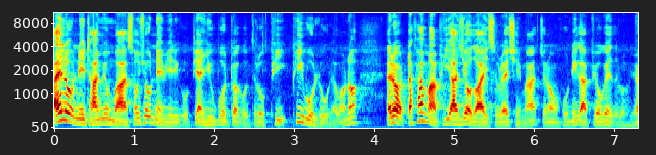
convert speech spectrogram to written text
အဲ့လိုအနေထားမျိုးမှာဆုံးရှုံးနယ်မြေတွေကိုပြန်ယူဖို့အတွက်ကိုသူတို့ဖိဖိဖို့လိုတယ်ပေါ့နော်အဲ့တော့တစ်ဖက်မှာဖိအားလျော့သွားပြီဆိုတဲ့အချိန်မှာကျွန်တော်ဟိုနေ့ကပြောခဲ့သလိုရ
